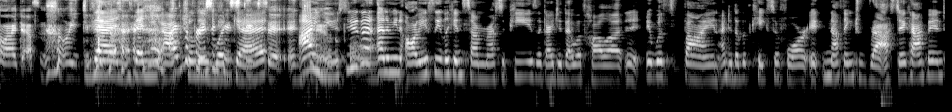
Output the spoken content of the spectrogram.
Oh, I definitely do. then that. then you I'm the actually person would get. scoops it into I used to do that, and I mean, obviously, like in some recipes, like I did that with challah, and it, it was fine. I did that with cakes before. It nothing drastic happened,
